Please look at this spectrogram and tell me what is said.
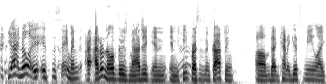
yeah, no, it, it's the same. And I, I don't know if there's magic in, in heat presses and crafting um, that kind of gets me like,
